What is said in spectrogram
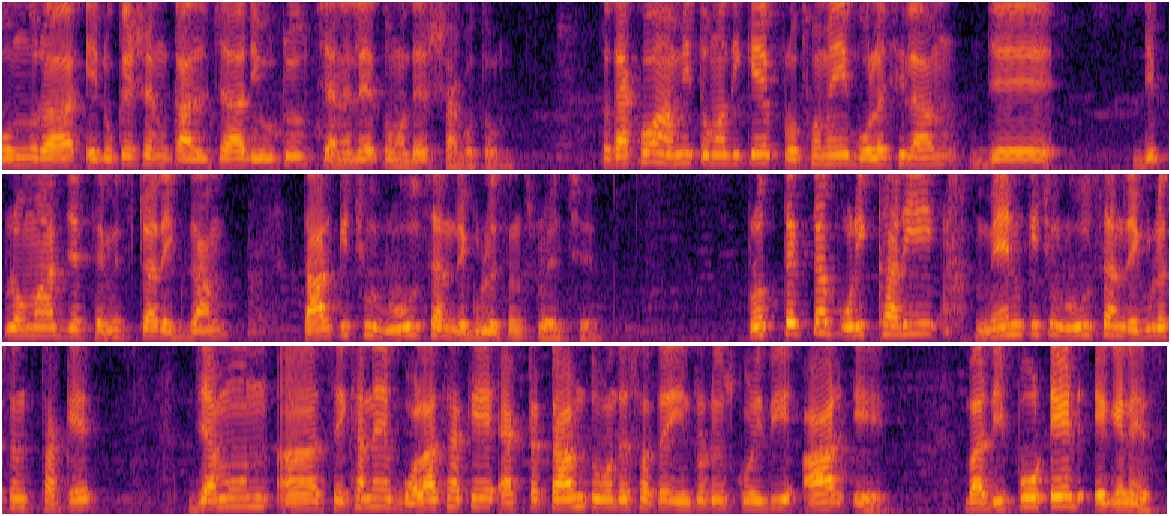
বন্ধুরা এডুকেশন কালচার ইউটিউব চ্যানেলে তোমাদের স্বাগতম। তো দেখো, আমি তোমাদিকে প্রথমেই বলেছিলাম যে ডিপ্লোমার যে সেমিস্টার এক্সাম তার কিছু রুলস অ্যান্ড রেগুলেশনস রয়েছে। প্রত্যেকটা পরীক্ষারই মেন কিছু রুলস অ্যান্ড রেগুলেশনস থাকে। যেমন সেখানে বলা থাকে, একটা টার্ম তোমাদের সাথে ইন্ট্রোডিউস করে দিই আর এ বা রিপোর্টেড এগেনেস্ট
